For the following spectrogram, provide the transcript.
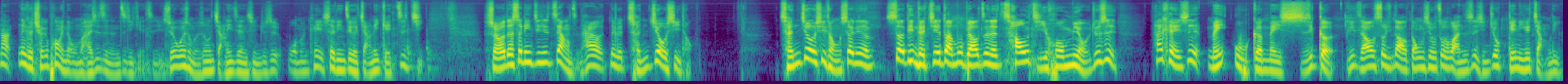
那那个 checkpoint 呢，我们还是只能自己给自己。所以为什么说奖励这件事情，就是我们可以设定这个奖励给自己，手游的设定机制这样子，它有那个成就系统，成就系统设定的设定的阶段目标真的超级荒谬，就是它可以是每五个、每十个，你只要收集到的东西或做完的事情，就给你一个奖励。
